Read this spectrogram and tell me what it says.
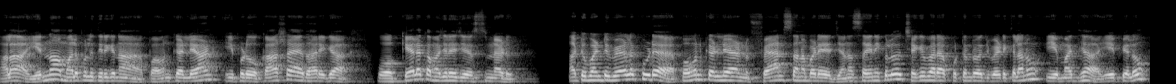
అలా ఎన్నో మలుపులు తిరిగిన పవన్ కళ్యాణ్ ఇప్పుడు కాషాయధారిగా ఓ కీలక మజిలీ చేస్తున్నాడు. అటువంటి వేళ కూడా పవన్ కళ్యాణ్ ఫ్యాన్స్ అనబడే జన సైనికులు చెగువెర పుట్టినరోజు వేడుకలను ఈ మధ్య ఏపీలో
